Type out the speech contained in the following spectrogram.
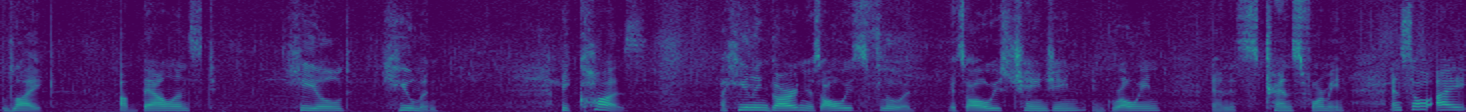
like a balanced, healed human because a healing garden is always fluid. It's always changing and growing and it's transforming. And so I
